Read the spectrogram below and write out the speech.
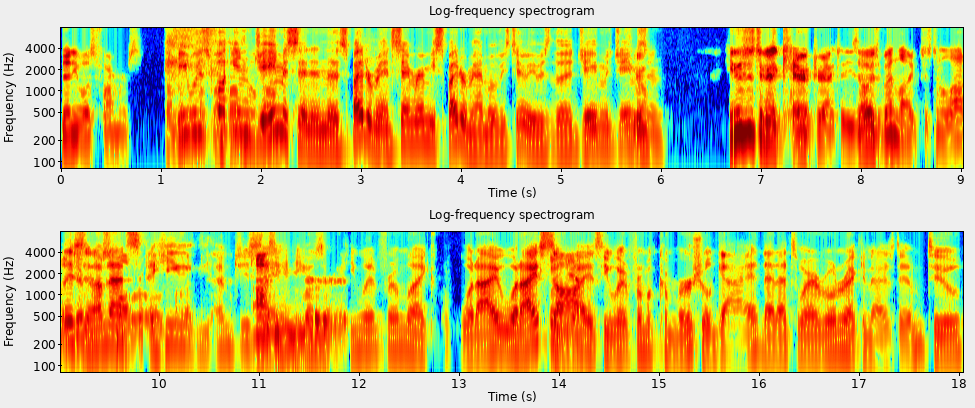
Then he was farmers. He was bum, bum, fucking bum, bum. Jameson in the Spider-Man, Sam Raimi Spider-Man movies too. He was the James Jameson. He was just a great character actor. He's always been like just in a lot of different scenes. Listen, I'm different not. roles. He, I'm just Ozzy saying. He, was, he went from like what I what I saw yeah. is he went from a commercial guy that that's where everyone recognized him to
